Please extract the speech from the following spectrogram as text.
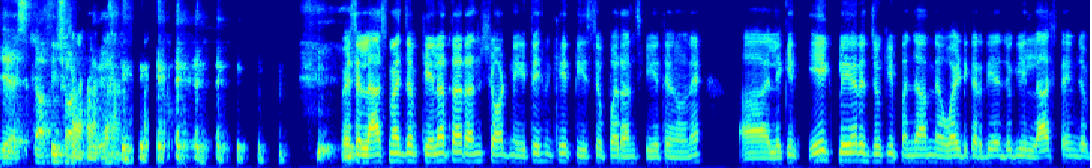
यस काफ़ी शॉर्ट पड़ गए। वैसे लास्ट मैच जब खेला था रन शॉट नहीं थे इनके, तीस से ऊपर रन किए थे उन्होंने। लेकिन एक प्लेयर जो कि पंजाब ने अवॉइड कर दिया, जो कि लास्ट टाइम जब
